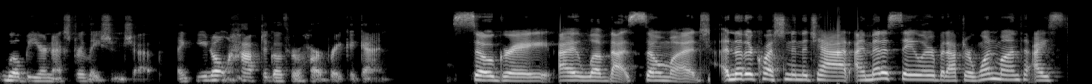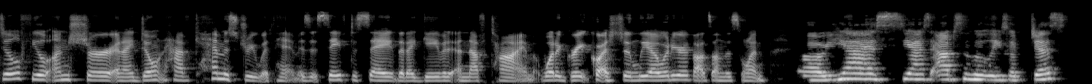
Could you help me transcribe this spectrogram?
will be your next relationship. Like you don't have to go through heartbreak again. So great. I love that so much. Another question in the chat. I met a sailor, but after one month, I still feel unsure and I don't have chemistry with him. Is it safe to say that I gave it enough time? What a great question. Leigha, what are your thoughts on this one? Oh, yes, yes, absolutely. So just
